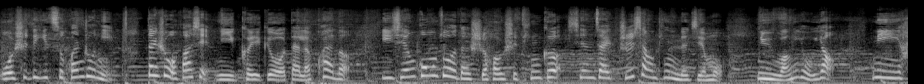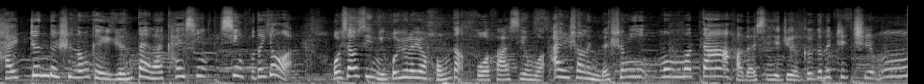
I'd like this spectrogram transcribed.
我是第一次关注你，但是我发现你可以给我带来快乐。以前工作的时候是听歌，现在只想听你的节目。女王有药，你还真的是能给人带来开心幸福的药啊！我相信你会越来越红的。我发现我爱上了你的声音，么么哒。好的，谢谢这个哥哥的支持，嗯。”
